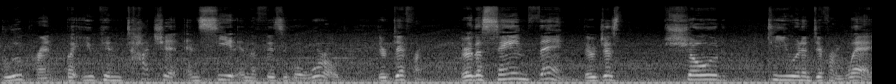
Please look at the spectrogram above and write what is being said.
blueprint, but you can touch it and see it in the physical world. They're different. They're the same thing. They're just showed to you in a different way.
